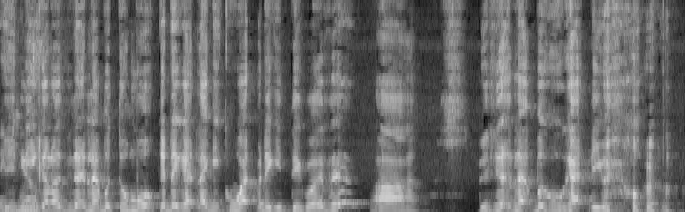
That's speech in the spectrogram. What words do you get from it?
Ini you. kalau tidak silap bertumbuk kederat lagi kuat pada kita. Kau rasa? Ah. Dia tidak silap berurat ni.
